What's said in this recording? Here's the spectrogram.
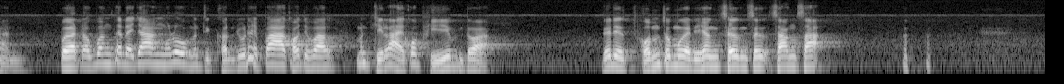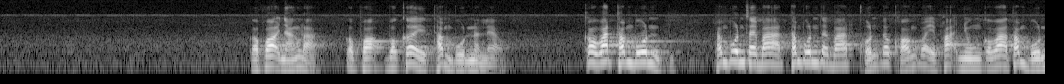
นั่นเปิดออกเบิ่งแต่ได้ย่างบ่รู้มันสิขันอยู่ในป่าเขาจะว่ามันสิหลายก็ผีมันตัวเดี๋ยวเดี๋ยวผมสมือเดี๋ยวยังเซิงซึสังสะ ก็เพราะหยังล่ะ ก็เพราะบ่เคยทำบุญนั่นแล้ว ก็วัดทำบุญทำบุญใส่บาตรทำบุญใส่บาตรขนเจ้าของไปพระยุงก็ว่าทำบุญ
